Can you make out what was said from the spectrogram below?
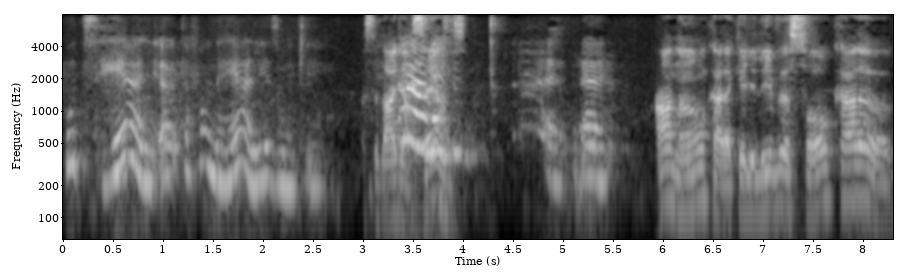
Putz, real... tá falando realismo aqui. A Cidade das ah, Serras? É, é. Ah, não, cara, aquele livro é só o cara.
